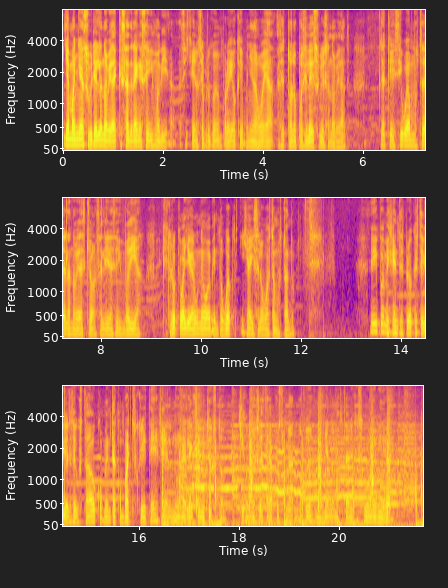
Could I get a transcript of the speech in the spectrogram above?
Ya mañana subiré la novedad que saldrá en ese mismo día, así que no se preocupen por ello que mañana voy a hacer todo lo posible de subir esa novedad. Ya que sí voy a mostrar las novedades que van a salir ese mismo día, que creo que va a llegar un nuevo evento web y ahí se lo voy a estar mostrando. Y pues mi gente, espero que este video les haya gustado, comenta, comparte, suscríbete, regálame un like si te gustó, que con hasta la próxima, nos vemos mañana más tarde que suba un nuevo video.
